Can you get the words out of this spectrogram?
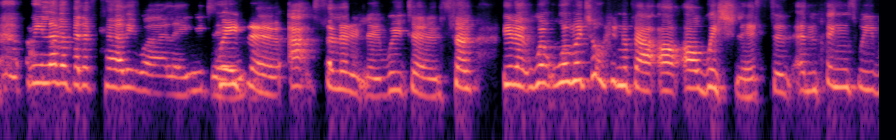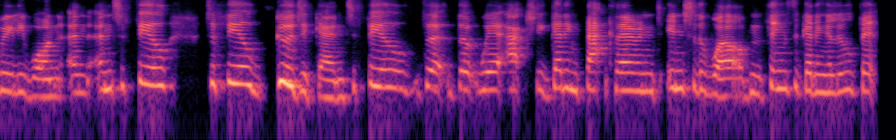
we love a bit of Curly Wurly. We do. We do, absolutely, we do. So, you know, when, when we're talking about our, our wish list and, and things we really want, and, and to feel to feel good again, to feel that, that we're actually getting back there and into the world and things are getting a little bit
